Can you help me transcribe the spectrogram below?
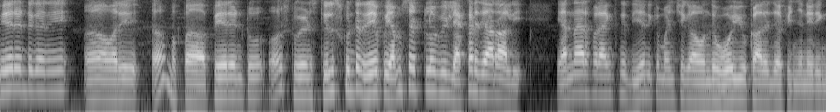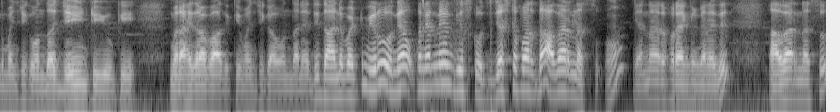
పేరెంట్ కానీ మరి పేరెంట్ స్టూడెంట్స్ తెలుసుకుంటే రేపు ఎంసెట్లో వీళ్ళు ఎక్కడ చేరాలి? ఎన్ఆర్ఎఫ్ ర్యాంకింగ్ దేనికి మంచిగా ఉంది? ఓయూ కాలేజ్ ఆఫ్ ఇంజనీరింగ్ మంచిగా ఉందా? జేఎన్టీయూకి మరి హైదరాబాద్కి మంచిగా ఉందా అనేది దాన్ని బట్టి మీరు నే- ఒక నిర్ణయం తీసుకోవచ్చు. Just for the awareness NRF ranking అనేది అవేర్నెస్.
